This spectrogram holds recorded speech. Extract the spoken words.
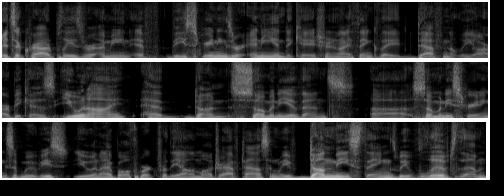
it's a crowd pleaser. I mean, if these screenings are any indication, and I think they definitely are, because you and I have done so many events, uh, so many screenings of movies. You and I both work for the Alamo Draft House, and we've done these things. We've lived them.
